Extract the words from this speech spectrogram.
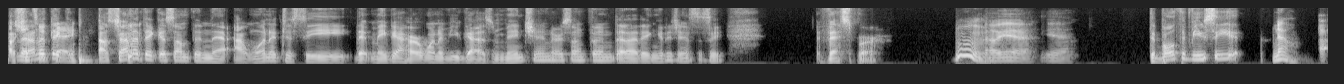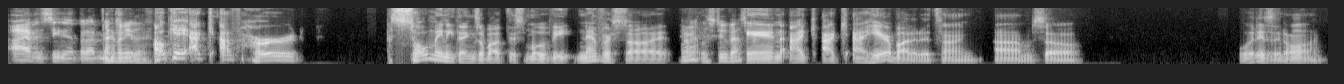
was that's trying to okay. think. I was trying to think of something that I wanted to see that maybe I heard one of you guys mention or something that I didn't get a chance to see. Vesper. Hmm. Oh yeah, yeah. Did both of you see it? No, I, I haven't seen it, but I've I haven't mentioned it either. Okay, I, I've heard so many things about this movie. Never saw it, all right, let's do Vesper. and I I, I hear about it a ton. Um, so what is it on?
